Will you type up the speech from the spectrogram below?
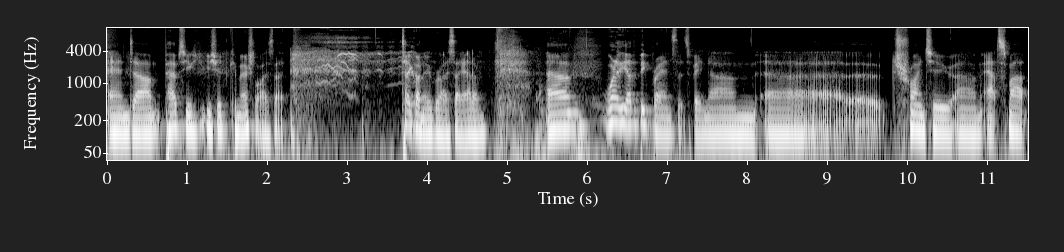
and um, perhaps you, you should commercialize that. Take on Uber, I say, Adam. Um, one of the other big brands that's been um, uh, trying to um, outsmart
